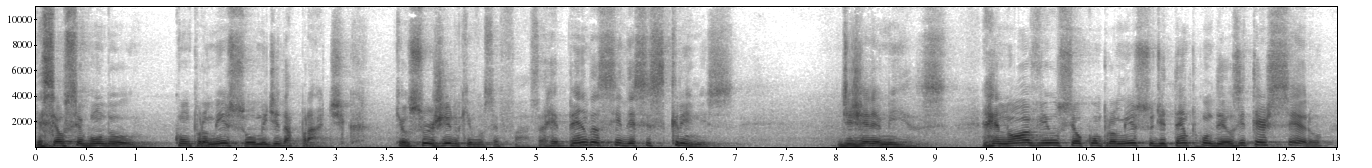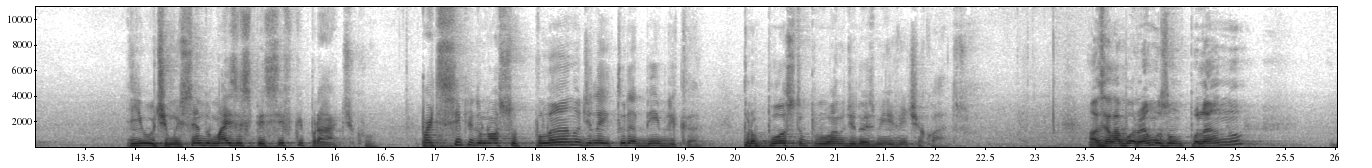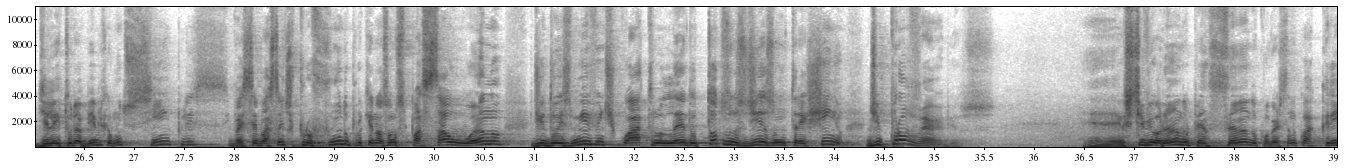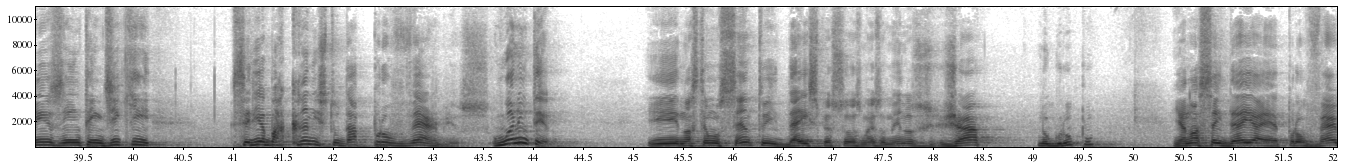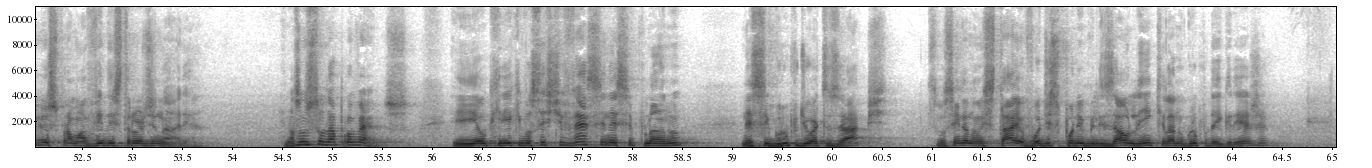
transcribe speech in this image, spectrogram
Esse é o segundo compromisso ou medida prática que eu sugiro que você faça. Arrependa-se desses crimes de Jeremias. Renove o seu compromisso de tempo com Deus. E terceiro, e último, e sendo mais específico e prático, participe do nosso plano de leitura bíblica proposto para o ano de 2024. Nós elaboramos um plano de leitura bíblica muito simples, vai ser bastante profundo, porque nós vamos passar o ano de 2024 lendo todos os dias um trechinho de Provérbios. É, eu estive orando, pensando, conversando com a Cris e entendi que seria bacana estudar provérbios o ano inteiro. E nós temos 110 pessoas mais ou menos já no grupo. E a nossa ideia é provérbios para uma vida extraordinária. E nós vamos estudar provérbios. E eu queria que você estivesse nesse plano, nesse grupo de WhatsApp. Se você ainda não está, eu vou disponibilizar o link lá no grupo da igreja.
